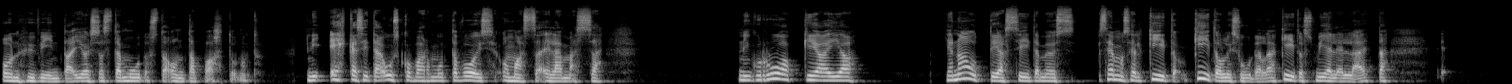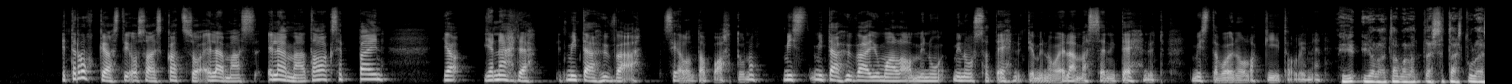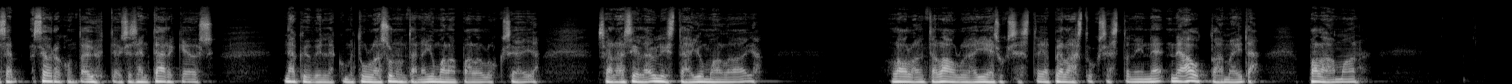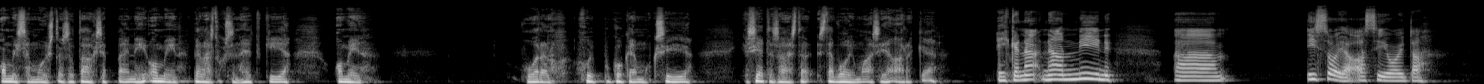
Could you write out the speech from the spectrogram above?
on hyvin tai joissa sitä muutosta on tapahtunut. Niin ehkä sitä uskovarmuutta voisi omassa elämässä niin kuin ruokkia ja, ja nauttia siitä myös semmoisella kiito, kiitollisuudella ja kiitosmielellä, että, että rohkeasti osaisi katsoa elämää, elämää taaksepäin ja, ja nähdä, että mitä hyvää siellä on tapahtunut mis, mitä hyvää Jumala on minu, minussa tehnyt ja minun elämässäni tehnyt, mistä voin olla kiitollinen. Jollain tavalla tässä taas tulee se seurakuntayhteys ja sen tärkeys näkyville, kun me tullaan sunnuntaina Jumalan palvelukseen ja saadaan siellä ylistää Jumalaa ja laulaa niitä lauluja Jeesuksesta ja pelastuksesta, niin ne, ne auttaa meitä palaamaan omissa muistoissa taaksepäin niihin omiin pelastuksen hetkiin ja omiin vuoden huippukokemuksiin ja – ja sieltä saa sitä, sitä voimaa siihen arkeen. Eikä nämä on niin ää, isoja asioita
